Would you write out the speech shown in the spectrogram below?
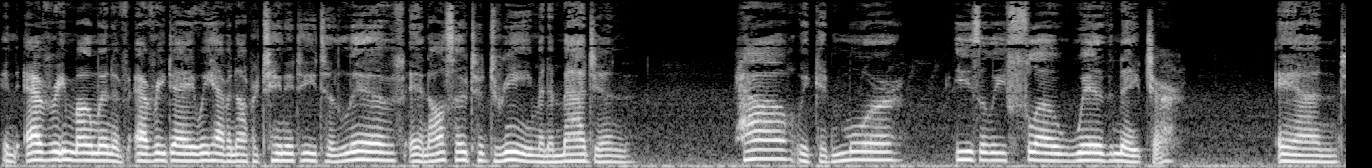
In every moment of every day, we have an opportunity to live and also to dream and imagine how we could more easily flow with nature and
